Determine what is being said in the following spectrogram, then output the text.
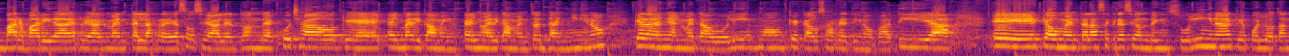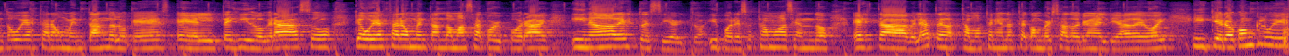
barbaridades realmente en las redes sociales donde he escuchado que el medicamento, el medicamento es dañino, que daña el metabolismo, que causa retinopatía, eh, que aumenta la secreción de insulina, que por lo tanto voy a estar aumentando lo que es el tejido graso, que voy a estar aumentando masa corporal y nada de esto es cierto. Y por eso estamos haciendo esta Estamos teniendo este conversatorio en el día de hoy y quiero concluir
